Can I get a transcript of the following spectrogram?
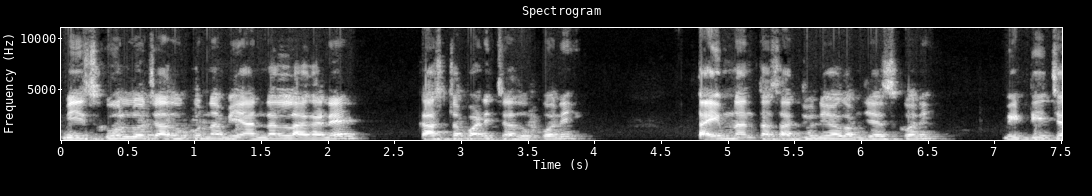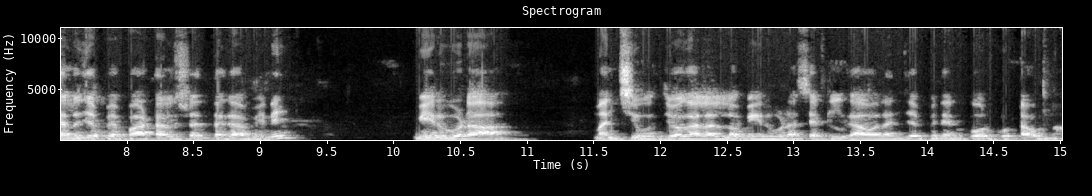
మీ స్కూల్లో చదువుకున్న మీ అన్నల్లాగానే కష్టపడి చదువుకొని టైంనంతా సద్వినియోగం చేసుకొని మీ టీచర్లు చెప్పే పాఠాలు శ్రద్ధగా విని మీరు కూడా మంచి ఉద్యోగాలలో మీరు కూడా సెటిల్ కావాలని చెప్పి నేను కోరుకుంటా ఉన్నా.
